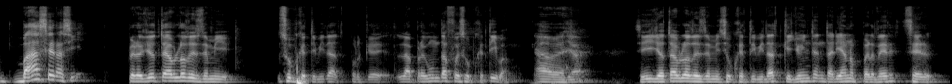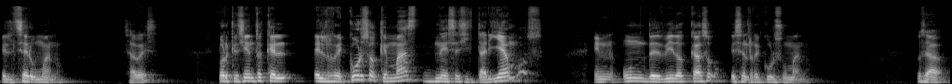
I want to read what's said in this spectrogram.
va a ser así, pero yo te hablo desde mi subjetividad, porque la pregunta fue subjetiva. A ver. ¿Ya? Sí, yo te hablo desde mi subjetividad que yo intentaría no perder ser, el ser humano, ¿sabes? Porque siento que el, el recurso que más necesitaríamos en un debido caso es el recurso humano. O sea,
